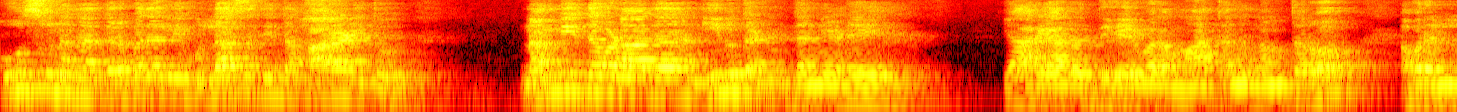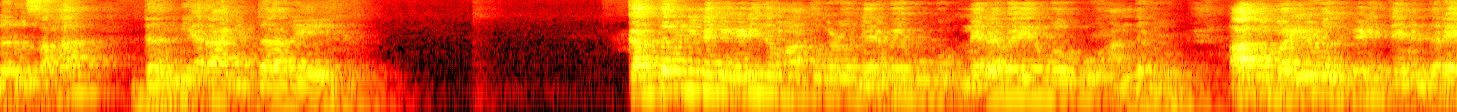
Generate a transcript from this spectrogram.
ಕೂಸು ನನ್ನ ಗರ್ಭದಲ್ಲಿ ಉಲ್ಲಾಸದಿಂದ ಹಾರಾಡಿತು. ನಂಬಿದ್ದವಳಾದ ನೀನು ಧನ್ಯಡೆ ಯಾರ್ಯಾರು ದೇವರ ಮಾತನ್ನು ನಂಬ್ತಾರೋ ಅವರೆಲ್ಲರೂ ಸಹ ಧನ್ಯರಾಗಿದ್ದಾರೆ. ಕರ್ತನು ನಿನಗೆ ಹೇಳಿದ ಮಾತುಗಳು ನೆರವೇವು ನೆರವೇರುವವು ಅಂದಳು. ಆಗ ಮರಿಯಳು ಹೇಳಿದ್ದೇನೆಂದರೆ,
